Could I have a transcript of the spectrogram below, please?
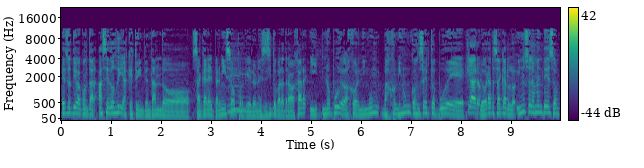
Eso te iba a contar. Hace dos días que estoy intentando sacar el permiso Mm. porque lo necesito para trabajar y no pude bajo ningún, bajo ningún concepto pude Claro. lograr sacarlo. Y no solamente eso,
